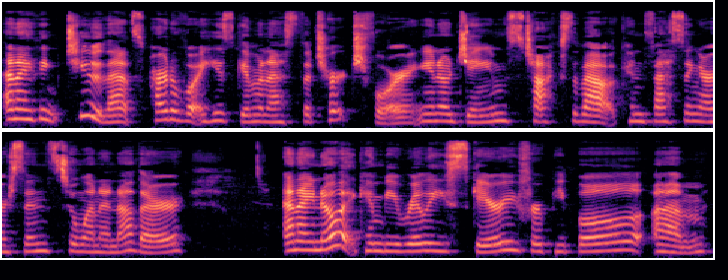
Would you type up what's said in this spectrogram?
And I think, too, that's part of what he's given us the church for. You know, James talks about confessing our sins to one another. And I know it can be really scary for people um,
